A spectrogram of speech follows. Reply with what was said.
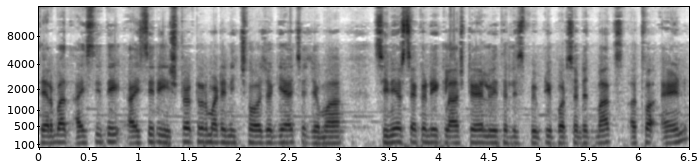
ત્યારબાદ આઈસીટી આઈસીટી ઇન્સ્ટ્રક્ટર માટેની છ જગ્યા છે, જેમાં senior secondary class twelve with at least fifty percentage marks અથવા and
